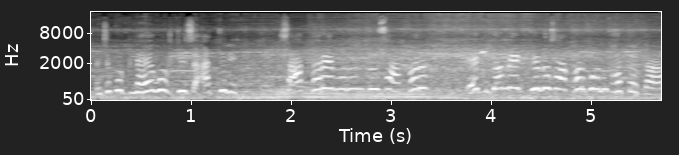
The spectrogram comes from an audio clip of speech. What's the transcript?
म्हणजे कुठल्याही गोष्टीचा अतिरिक्त. साखर आहे म्हणून तू साखर एकदम एक किलो साखर कोण खातं का?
